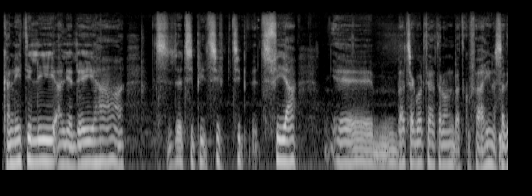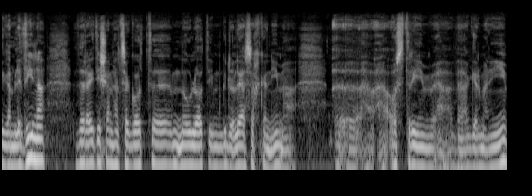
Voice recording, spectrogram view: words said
קניתי לי על ידי הצפייה אה, בהצגות תיאטרון בתקופה ההיא. נסעתי גם לווינה, וראיתי שם הצגות אה, מעולות עם גדולי השחקנים. אה, האוסטריים והגרמניים.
